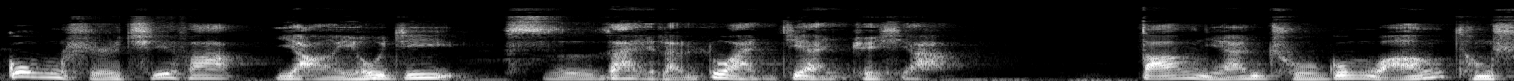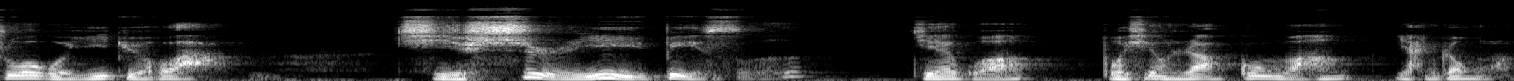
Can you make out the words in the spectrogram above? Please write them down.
弓矢齐发，养由基死在了乱箭之下。当年楚公王曾说过一句话：“其事义必死。”结果不幸让公王言中了。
